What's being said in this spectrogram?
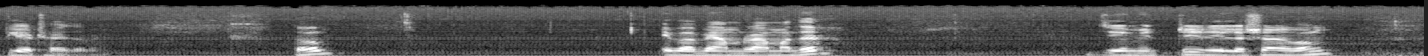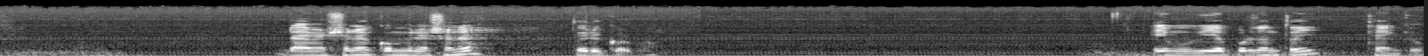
ক্লিয়ার হয়ে যাবে। তো এভাবে আমরা আমাদের জিওমেট্রি রিলেশন এবং ডাইমেনশনের কম্বিনেশনে তৈরি করব। এই মুভি এ পর্যন্তই। থ্যাংক ইউ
